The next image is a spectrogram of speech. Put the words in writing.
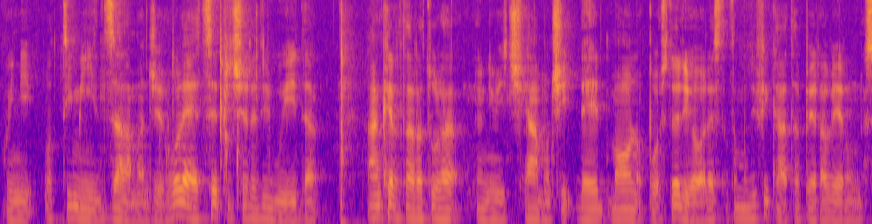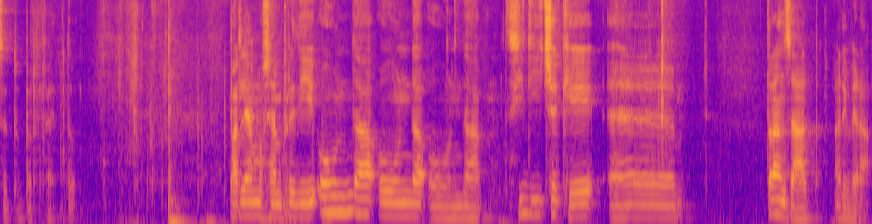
quindi ottimizza la mangevolezza e il piacere di guida anche la taratura, non diciamoci, del mono posteriore è stata modificata per avere un assetto perfetto. Parliamo sempre di Honda, Honda, Honda. Si dice che eh, Transalp arriverà.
